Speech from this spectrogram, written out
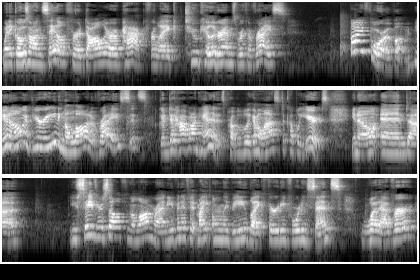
When it goes on sale for a dollar a pack for like two kilograms worth of rice, buy four of them. You know, if you're eating a lot of rice, it's good to have on hand. It's probably gonna last a couple years, you know, and uh, you save yourself in the long run, even if it might only be like 30, 40 cents, whatever,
